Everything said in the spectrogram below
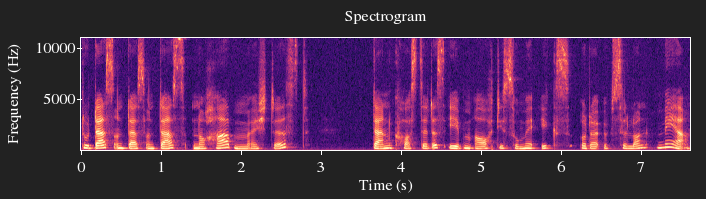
du das und das und das noch haben möchtest, dann kostet es eben auch die Summe x oder y mehr.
